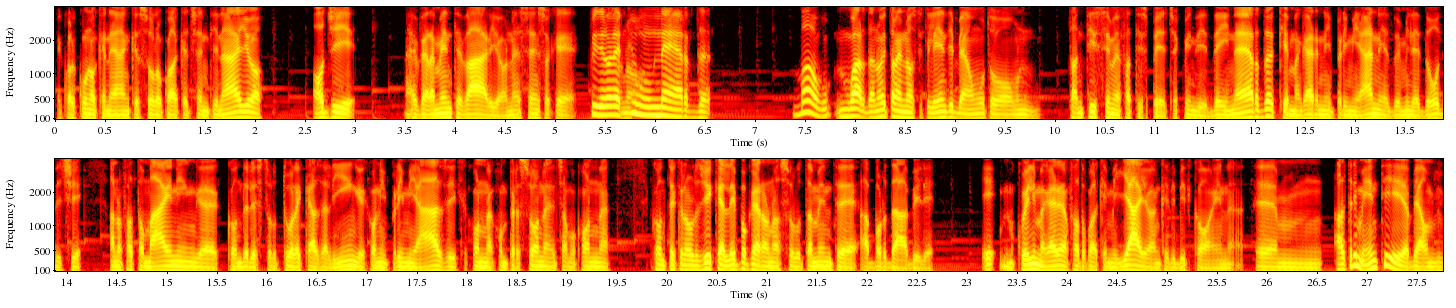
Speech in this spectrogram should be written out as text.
è qualcuno che ne ha anche solo qualche centinaio, oggi è veramente vario, nel senso che... Quindi non sono... è più un nerd. Boh, guarda, noi tra i nostri clienti abbiamo avuto un, tantissime fattispecie, quindi dei nerd che magari nei primi anni, nel 2012, hanno fatto mining con delle strutture casalinghe, con i primi ASIC, con, con persone, diciamo, con, con tecnologie che all'epoca erano assolutamente abbordabili e quelli magari hanno fatto qualche migliaio anche di bitcoin. Ehm, altrimenti abbiamo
